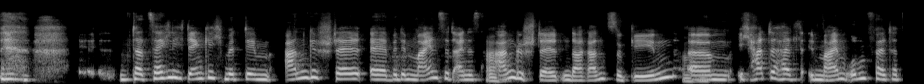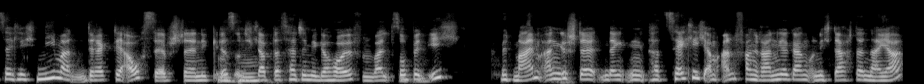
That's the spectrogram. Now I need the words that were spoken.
Tatsächlich denke ich, mit dem Angestell äh, mit dem Mindset eines Aha. Angestellten daran zu gehen. Ähm, ich hatte halt in meinem Umfeld tatsächlich niemanden direkt, der auch selbstständig ist. Mhm. Und ich mhm. glaube, das hätte mir geholfen, weil so mhm. bin ich mit meinem Angestellten-Denken tatsächlich am Anfang rangegangen und ich dachte, naja,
